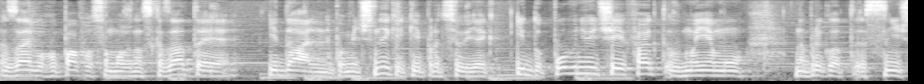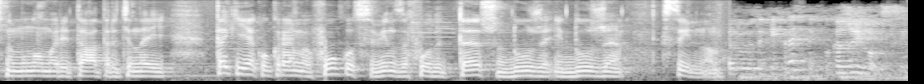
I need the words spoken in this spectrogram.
зайвого пафосу можна сказати, ідеальний помічник, який працює як і доповнюючий ефект в моєму, наприклад, сценічному номері театр тіней, так і як окремий фокус. Він заходить теж дуже і дуже сильно. Такий хрестик, покажи його всім.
